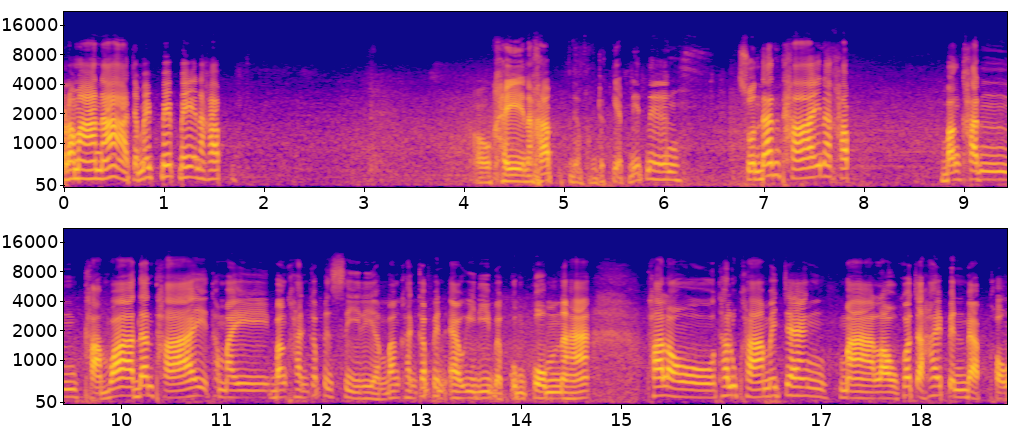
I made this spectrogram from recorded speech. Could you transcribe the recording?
ประมาณนะอาจจะไม่เป๊ะๆนะครับโอเคนะครับ เดี๋ยวผมจะเก็บนิดนึง ส่วนด้านท้ายนะครับ บางคันถามว่าด้านท้ายทำไมบางคันก็เป็นสี่เหลี่ยม บางคันก็เป็น LED แบบกลมๆนะฮะถ้าเราถ้าลูกค้าไม่แจ้งมาเราก็จะให้เป็นแบบของ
